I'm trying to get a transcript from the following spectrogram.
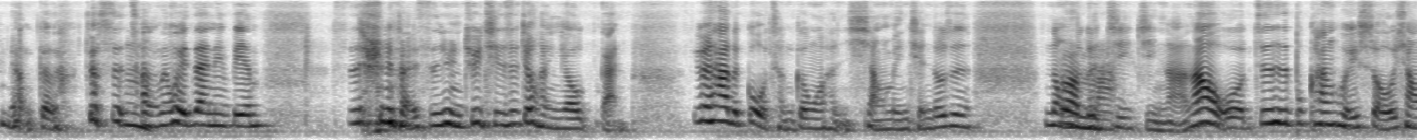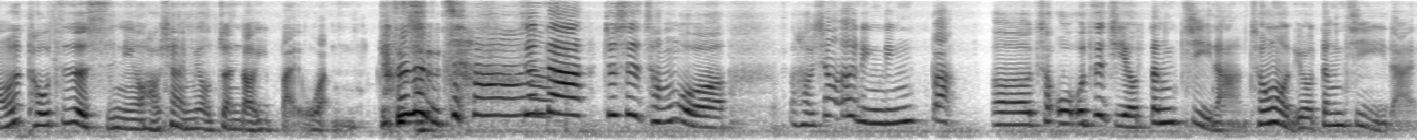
两个就是常常会在那边私讯来私讯去，其实就很有感，因为他的过程跟我很像，我们以前都是弄那个基金啊，然后我真是不堪回首，我想我投资了十年，我好像也没有赚到一百万，真的差，真的啊，就是从我好像二零零八，呃，从我我自己有登记啦，从我有登记以来，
